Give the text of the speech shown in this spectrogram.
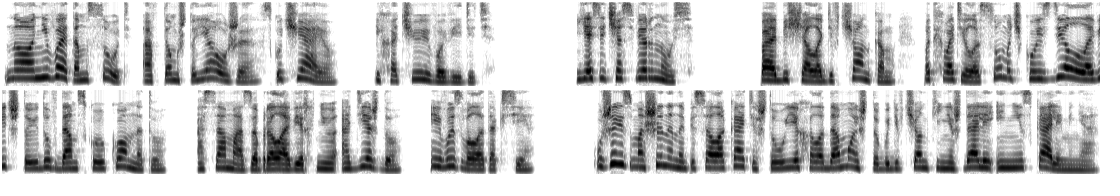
Но не в этом суть, а в том, что я уже скучаю и хочу его видеть. «Я сейчас вернусь», — пообещала девчонкам, подхватила сумочку и сделала вид, что иду в дамскую комнату, а сама забрала верхнюю одежду и вызвала такси. Уже из машины написала Кате, что уехала домой, чтобы девчонки не ждали и не искали меня.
